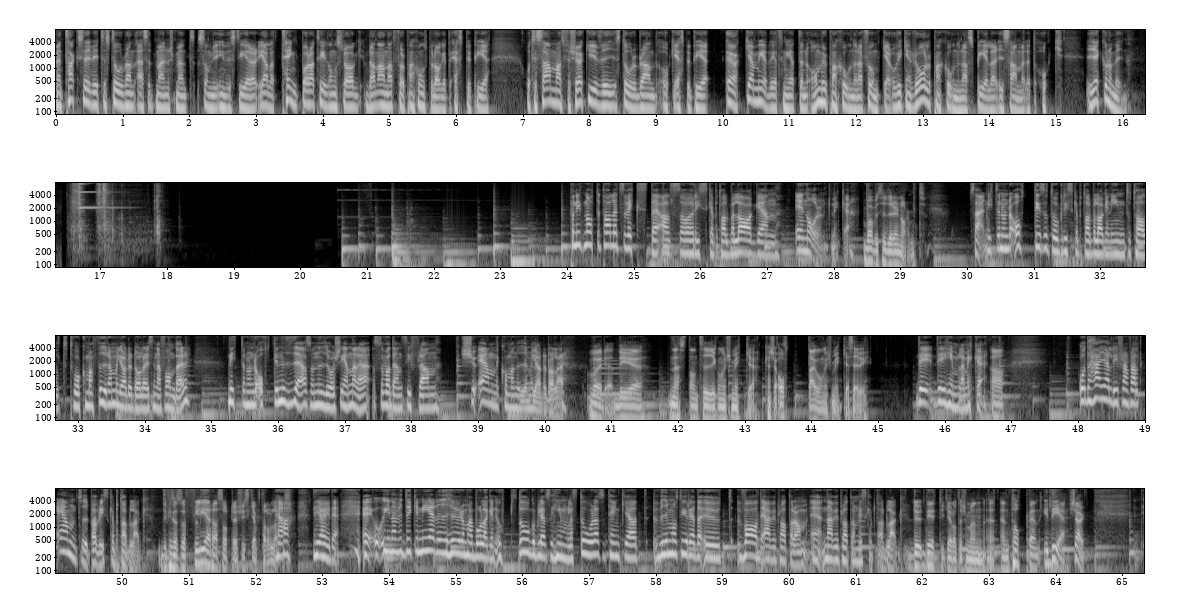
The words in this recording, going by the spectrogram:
Men tack säger vi till Storbrand Asset Management som ju investerar i alla tänkbara tillgångslag, bland annat för pensionsbolaget SPP. Och tillsammans försöker ju vi, Storbrand och SPP öka medvetenheten om hur pensionerna funkar och vilken roll pensionerna spelar i samhället och i ekonomin. På 1980-talet så växte alltså riskkapitalbolagen enormt mycket. Vad betyder enormt? Så här, 1980 så tog riskkapitalbolagen in totalt 2,4 miljarder dollar i sina fonder. 1989, alltså nio år senare, så var den siffran 21,9 miljarder dollar. Vad är det? Det är nästan tio gånger så mycket. Kanske åtta gånger så mycket säger vi. Det, det är himla mycket. Ja. Och det här gäller ju framförallt en typ av riskkapitalbolag. Det finns alltså flera sorters riskkapitalbolag. Ja, det gör ju det. Eh, Och innan vi dyker ner i hur de här bolagen uppstod och blev så himla stora så tänker jag att vi måste ju reda ut vad det är vi pratar om eh, när vi pratar om riskkapitalbolag. Du, det tycker jag låter som en, en toppen idé. Kör!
